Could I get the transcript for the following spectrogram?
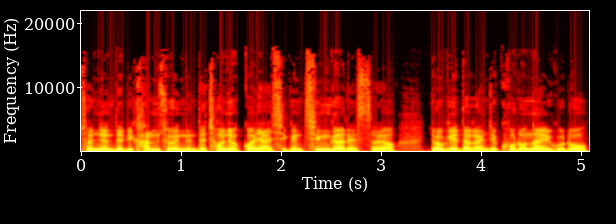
전년 대비 감소했는데 저녁과 야식은 증가를 했어요. 여기에다가 이제 코로나19로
